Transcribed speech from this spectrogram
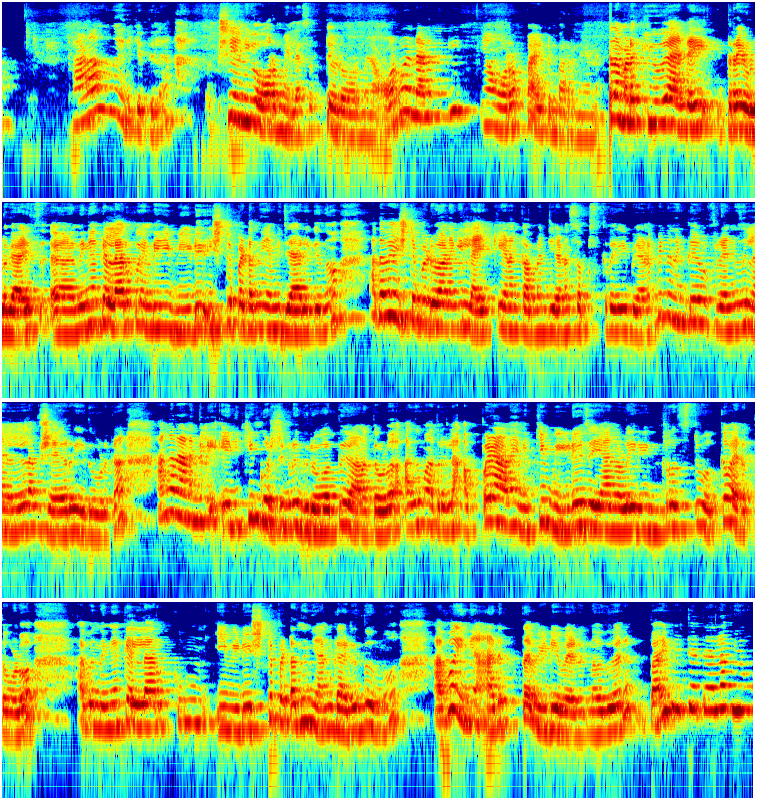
കാണാതൊന്നും ഇരിക്കത്തില്ല. പക്ഷെ എനിക്ക് ഓർമ്മയില്ല. സത്യമായിട്ട് ഓർമ്മയില്ല. ഓർമ്മ ഉണ്ടായിരുന്നെങ്കിൽ ഞാൻ ഉറപ്പായിട്ടും പറഞ്ഞേനെ. നമ്മുടെ ക്യൂ ആൻഡ് ഇത്രയേ ഉള്ളൂ ഗൈസ് നിങ്ങൾക്ക് എല്ലാവർക്കും എന്റെ ഈ വീഡിയോ ഇഷ്ടപ്പെട്ടെന്ന് ഞാൻ വിചാരിക്കുന്നു. അഥവാ ഇഷ്ടപ്പെടുവാണെങ്കിൽ ലൈക്ക് ചെയ്യണം കമന്റ് ചെയ്യണം സബ്സ്ക്രൈബ് ചെയ്യണം. പിന്നെ നിങ്ങൾക്ക് ഫ്രണ്ട്സിലെല്ലാം ഷെയർ ചെയ്ത് കൊടുക്കണം. അങ്ങനെയാണെങ്കിൽ എനിക്കും കുറച്ചും കൂടി ഗ്രോത്ത് കാണത്തുള്ളൂ. അതുമാത്രമല്ല അപ്പോഴാണ് എനിക്കും വീഡിയോ ചെയ്യാനുള്ള ഒരു ഇൻട്രസ്റ്റും ഒക്കെ വരത്തുള്ളൂ. അപ്പോൾ നിങ്ങൾക്ക് എല്ലാവർക്കും ഈ വീഡിയോ ഇഷ്ടപ്പെട്ടെന്ന് ഞാൻ കരുതുന്നു. അപ്പോൾ ഇനി അടുത്ത വീഡിയോ വരുന്നത് വരെ. Bye bye tata love you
